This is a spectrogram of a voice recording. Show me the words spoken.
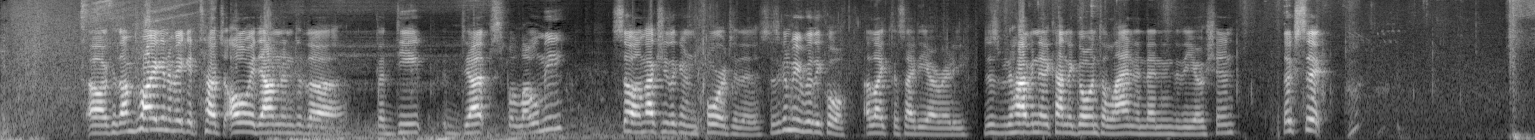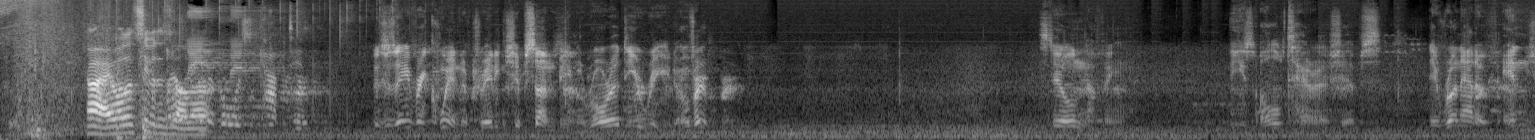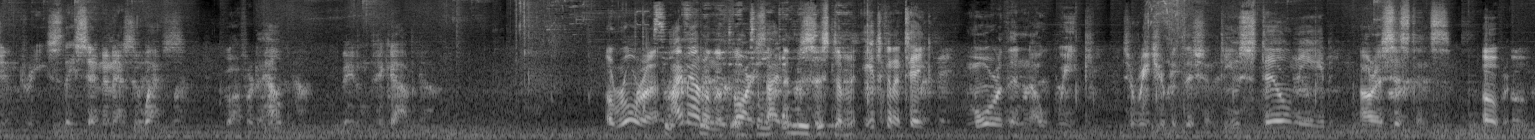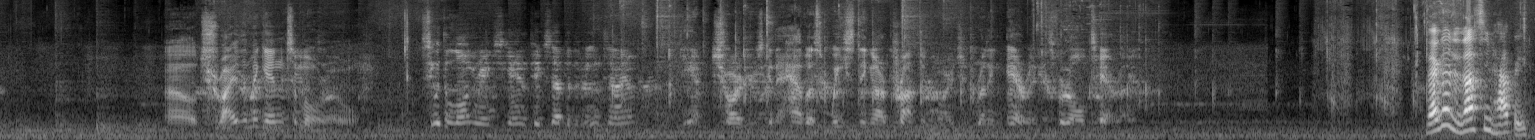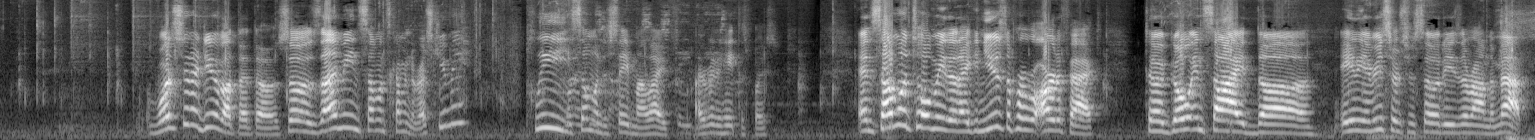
Because I'm probably going to make it touch all the way down into the, the deep depths below me. So I'm actually looking forward to this. It's going to be really cool. I like this idea already. Just having it kind of go into land and then into the ocean. Looks sick. Alright, well let's see what this is all Welcome about. This is Avery Quinn of Trading Ship Sunbeam. Aurora, do you read? Over. Still nothing. These Alterra ships. They've run out of engine grease. They send an SOS. You offer to help. They don't pick up. Aurora, I'm out on the far side of the system. It's gonna take more than a week to reach your position. Do you still need our assistance? Over. I'll try them again tomorrow. See what the long range scan picks up in the meantime? Damn charter's gonna have us wasting our profit margin running errands for Alterra. That guy did not seem happy. What should I do about that though? So does that mean someone's coming to rescue me? Please, someone to save my life. I really hate this place. And someone told me that I can use the purple artifact to go inside the alien research facilities around the map.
